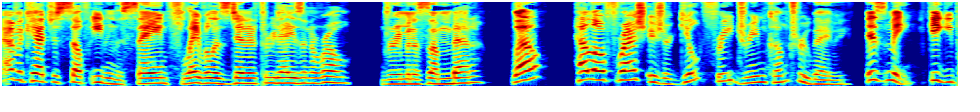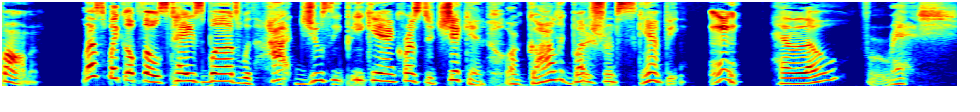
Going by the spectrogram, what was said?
Ever catch yourself eating the same flavorless dinner three days in a row? Dreaming of something better? Well, HelloFresh is your guilt free dream come true, baby. It's me, Keke Palmer. Let's wake up those taste buds with hot, juicy pecan crusted chicken or garlic butter shrimp scampi. Mm. Hello Fresh.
